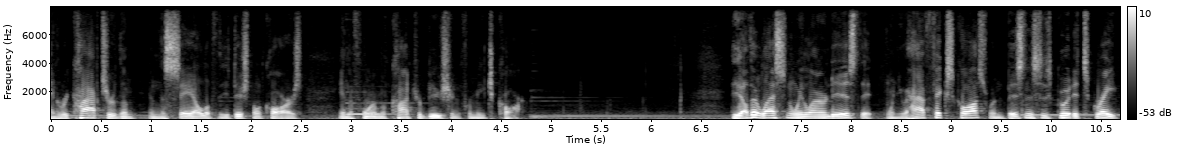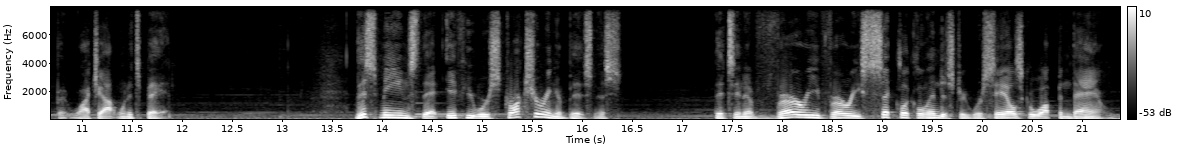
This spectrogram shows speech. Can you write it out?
and recapture them in the sale of the additional cars in the form of contribution from each car. The other lesson we learned is that when you have fixed costs, when business is good, it's great, but watch out when it's bad. This means that if you were structuring a business that's in a very, very cyclical industry where sales go up and down,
